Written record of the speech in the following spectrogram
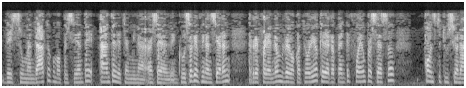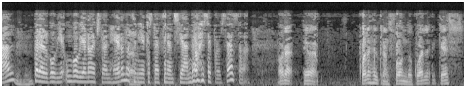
de su mandato como presidente antes de terminar. O sea, incluso que financiaran el referéndum revocatorio, que de repente fue un proceso constitucional, pero el un gobierno extranjero no tenía que estar financiando ese proceso. Ahora, Eva, ¿cuál es el trasfondo? ¿Cuál, ¿Qué es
